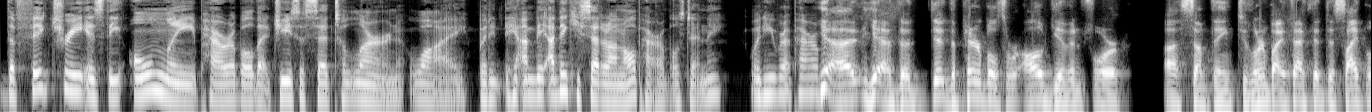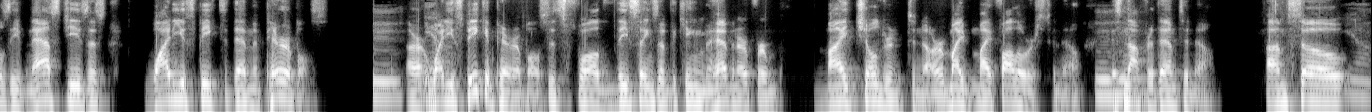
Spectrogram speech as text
The fig tree is the only parable that Jesus said to learn. Why? But it, I, mean, I think he said it on all parables, didn't he? When he read parables. Yeah, yeah. The the parables were all given for uh, something to learn by. In fact, the disciples even asked Jesus, "Why do you speak to them in parables?" Mm, or yeah. why do you speak in parables? It's well, these things of the kingdom of heaven are for my children to know, or my my followers to know. Mm-hmm. It's not mm-hmm. for them to know. Um, so, yeah.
